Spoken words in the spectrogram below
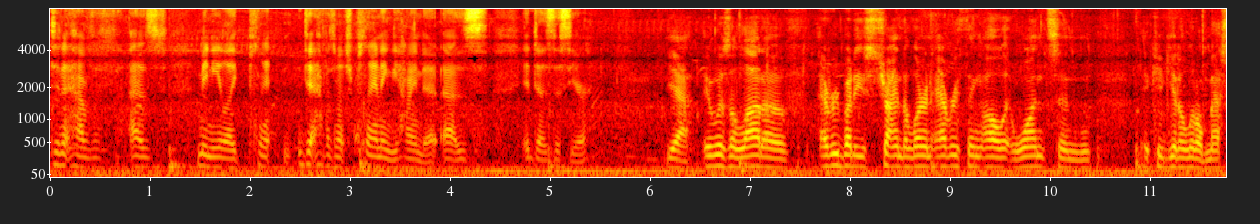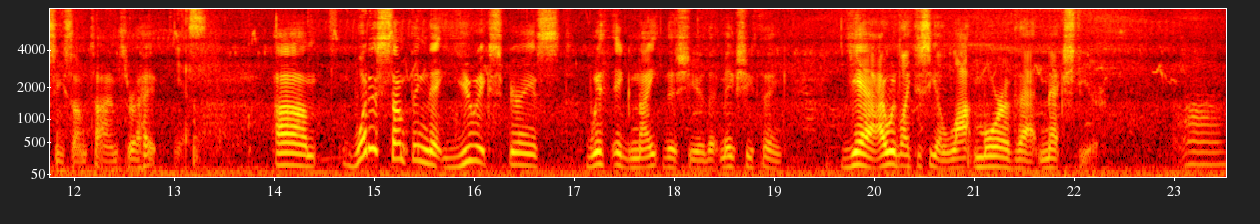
didn't have as many like plan- didn't have as much planning behind it as it does this year. Yeah, it was a lot of everybody's trying to learn everything all at once, and it could get a little messy sometimes, right? Yes. Um, what is something that you experienced with Ignite this year that makes you think, yeah, I would like to see a lot more of that next year? Um,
